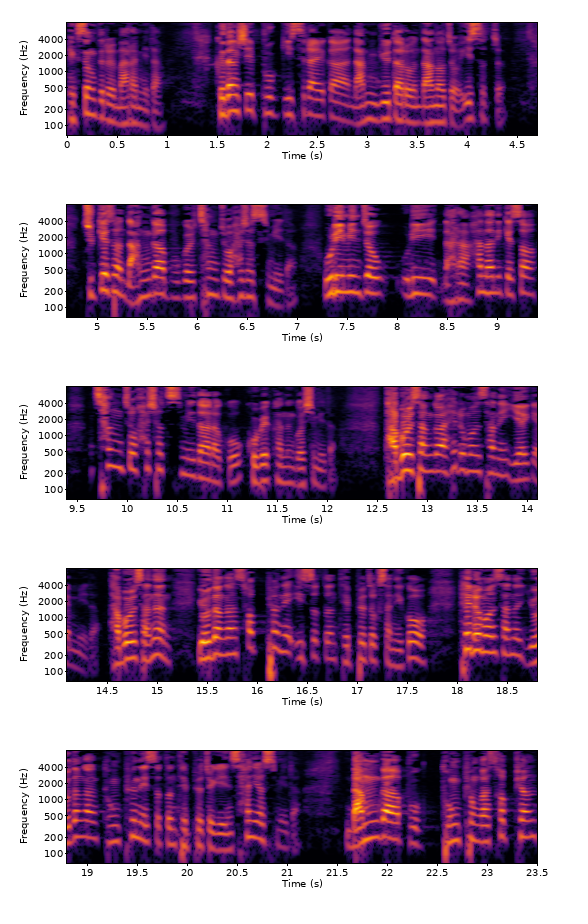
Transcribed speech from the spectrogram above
백성들을 말합니다. 그 당시 북이스라엘과 남유다로 나눠져 있었죠. 주께서 남과 북을 창조하셨습니다. 우리 민족, 우리 나라 하나님께서 창조하셨습니다라고 고백하는 것입니다. 다볼산과 헤르몬산을 이야기합니다. 다볼산은 요단강 서편에 있었던 대표적 산이고 헤르몬산은 요단강 동편에 있었던 대표적인 산이었습니다. 남과 북, 동편과 서편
